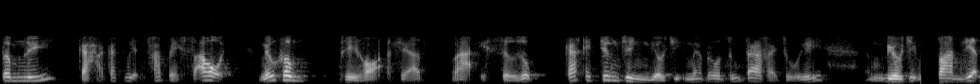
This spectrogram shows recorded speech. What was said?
tâm lý, cả các biện pháp về xã hội. Nếu không thì họ sẽ lại sử dụng các cái chương trình điều trị methadone chúng ta phải chú ý điều trị toàn diện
